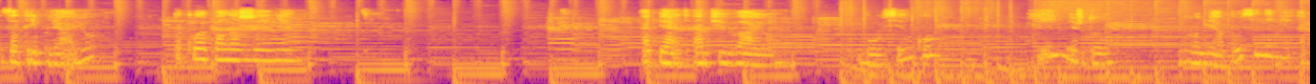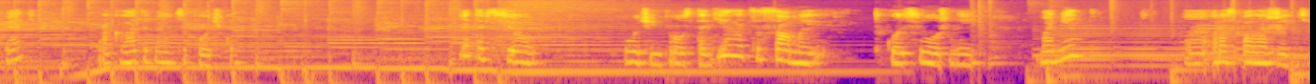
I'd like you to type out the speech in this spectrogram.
Закрепляю такое положение. Опять обвиваю бусинку и между двумя бусинами опять прокладываю цепочку. Это все очень просто делается. Самый такой сложный момент э, расположить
